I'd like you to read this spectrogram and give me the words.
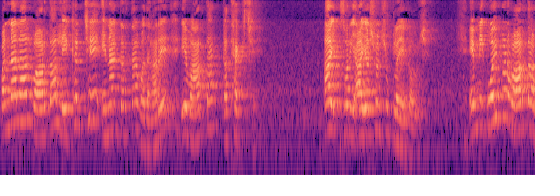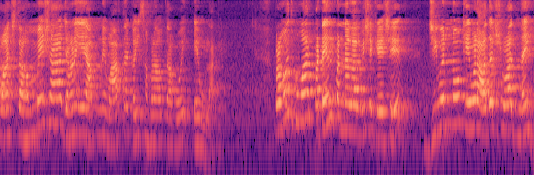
પન્નાલાલ વાર્તા લેખક છે, એના કરતા વધારે એ વાર્તા કથક છે. આ સોરી આ યશવંત શુક્લએ કહ્યું છે. એમની કોઈ પણ વાર્તા વાંચતા હંમેશા જાણે એ આપને વાર્તા કઈ સંભળાવતા હોય એવું લાગે. પ્રમોદ કુમાર પટેલ, પન્નાલાલ વિશે કહે છે જીવનનો કેવળ આદર્શવાદ નહીં,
